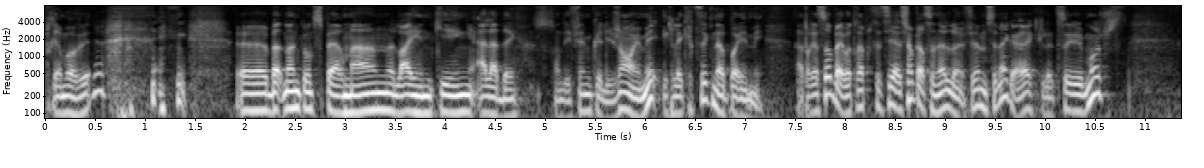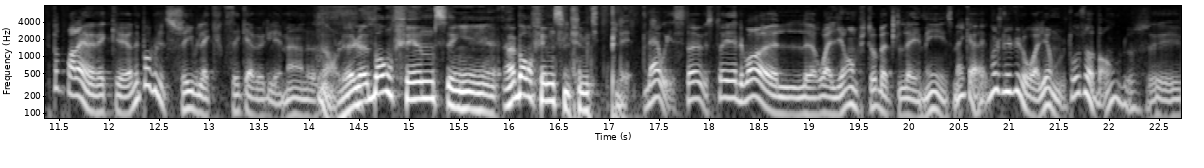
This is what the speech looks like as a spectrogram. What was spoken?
très mauvais. Batman contre Superman, Lion King, Aladdin. Ce sont des films que les gens ont aimés et que la critique n'a pas aimé. Après ça, ben, votre appréciation personnelle d'un film, c'est bien correct. Moi, pas de problème avec. euh, on n'est pas obligé de suivre la critique aveuglément. Là. Non, le, le bon film, c'est. Un bon film, c'est le film qui te plaît. Ben oui, si t'as allé voir euh, Le Roi Lion, plutôt, ben tu l'as aimé. C'est correct. Moi, je l'ai vu, Le Roi Lion. Je trouve ça bon. Je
